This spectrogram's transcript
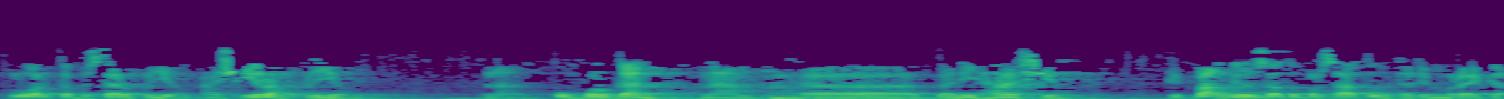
keluarga besar beliau, asyirah beliau. Nah, kumpulkan nah, e, Bani Hashim, dipanggil satu persatu dari mereka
